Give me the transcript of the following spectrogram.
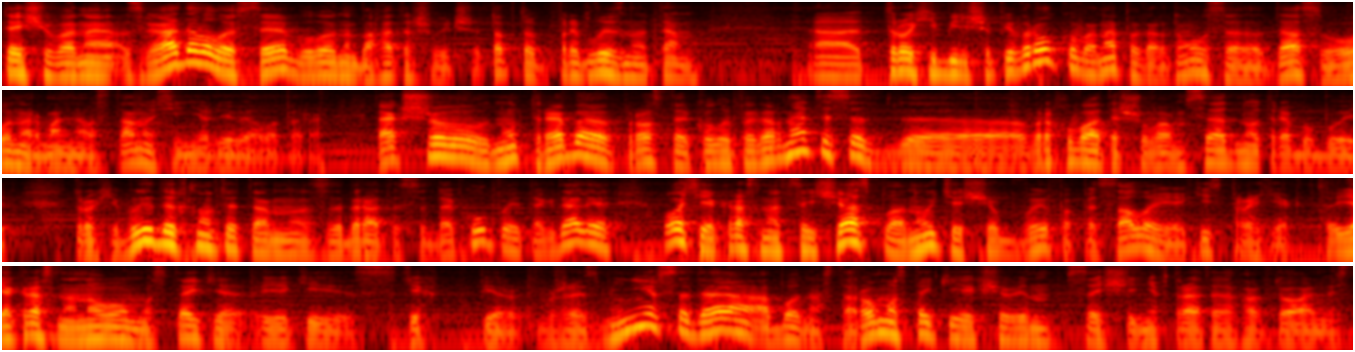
Те, що вона згадувала, все було набагато швидше. Тобто, приблизно там трохи більше півроку вона повернулася до свого нормального стану сіньор девелопера. Так що ну треба просто, коли повернетеся, е, врахувати, що вам все одно треба буде трохи видихнути, там забиратися докупи і так далі. Ось якраз на цей час плануйте, щоб ви пописали якийсь проєкт. Якраз на новому стекі, який з тих пір вже змінився, да, або на старому стекі, якщо він все ще не втратив актуальність,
